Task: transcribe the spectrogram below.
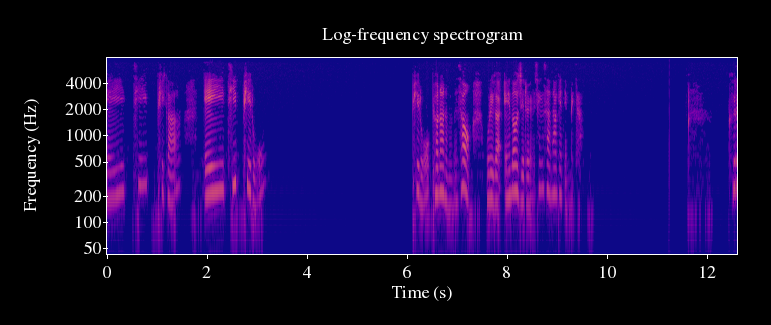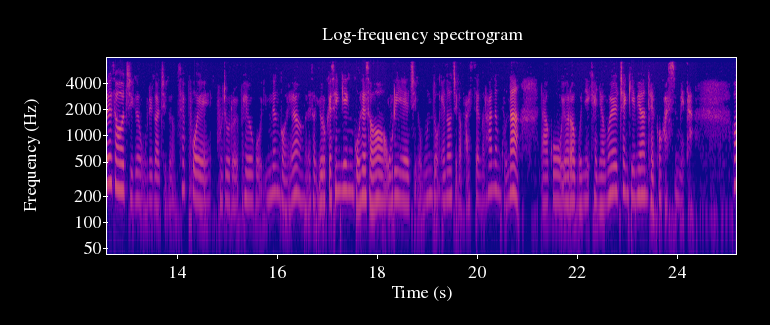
ATP가 ADP로 P로 변환하면서 우리가 에너지를 생산하게 됩니다. 그래서 지금 우리가 지금 세포의 구조를 배우고 있는 거예요. 그래서 이렇게 생긴 곳에서 우리의 지금 운동 에너지가 발생을 하는구나 라고 여러분이 개념을 챙기면 될 것 같습니다. 어,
